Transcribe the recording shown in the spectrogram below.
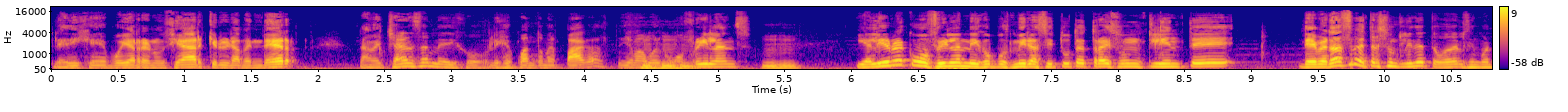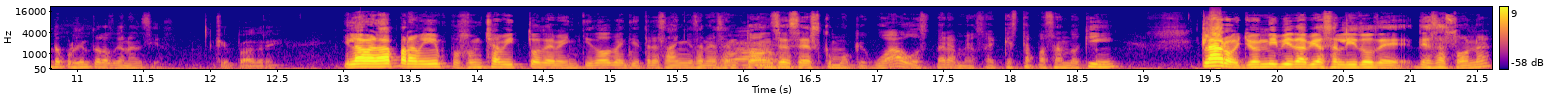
le dije, voy a renunciar, quiero ir a vender, dame chance, me dijo, le dije, ¿cuánto me pagas? Yo me voy como freelance. Y al irme como freelance me dijo, pues mira, si tú te traes un cliente, de verdad si me traes un cliente te voy a dar el 50% de las ganancias. Qué padre. Y la verdad para mí, pues un chavito de 22, 23 años en ese Wow. entonces es como que, wow, espérame, o sea, ¿qué está pasando aquí? Claro, yo en mi vida había salido de, de esa zona,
